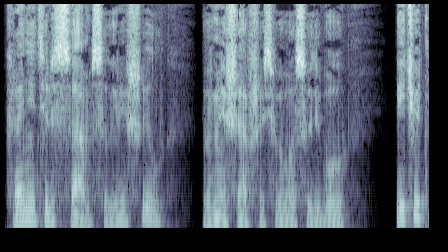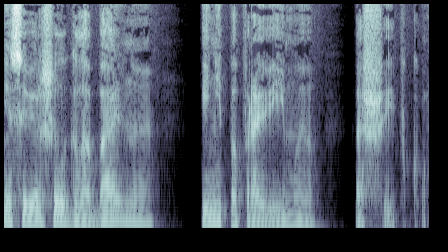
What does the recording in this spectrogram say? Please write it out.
хранитель сам согрешил, вмешавшись в его судьбу, и чуть не совершил глобальную и непоправимую ошибку.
